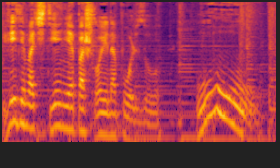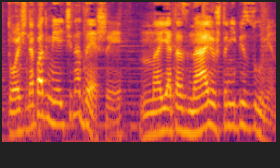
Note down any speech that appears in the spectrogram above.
Видимо, чтение пошло ей на пользу. у у, -у точно подмечено, Дэши. Но я-то знаю, что не безумен.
